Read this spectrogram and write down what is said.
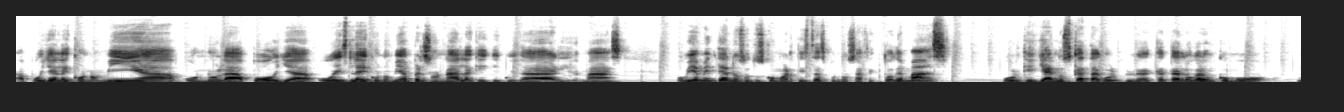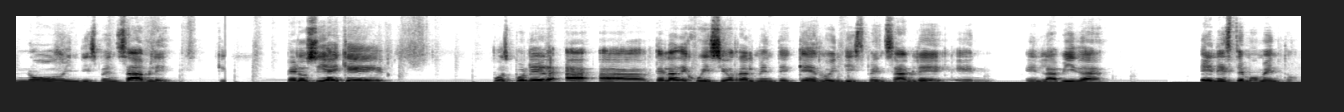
apoya la economía o no la apoya, o es la economía personal la que hay que cuidar y demás. Obviamente a nosotros como artistas pues nos afectó de más porque ya nos catalogaron como no indispensable, pero sí hay que pues poner a, tela de juicio realmente qué es lo indispensable en, en la vida en este momento,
